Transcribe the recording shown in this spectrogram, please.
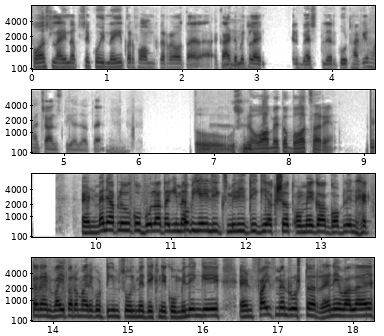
फ़र्स्ट लाइनअप से कोई नहीं परफॉर्म कर रहा होता है हम्म। एकेडमिक लाइन फिर बेस्ट प्लेयर को उठा के वहाँ चांस दिया जाता है। हम्म। तो उसमें नोवा में तो बहुत सारे हैं। एंड मैंने आप लोगों को बोला था कि मैं भी यही लीक्स मिली थी कि Akshat Omega Goblin Hector and Viper हमारे को टीम सोल में देखने को मिलेंगे। एंड फाइव मैन रोस्टर रहने वाला है।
